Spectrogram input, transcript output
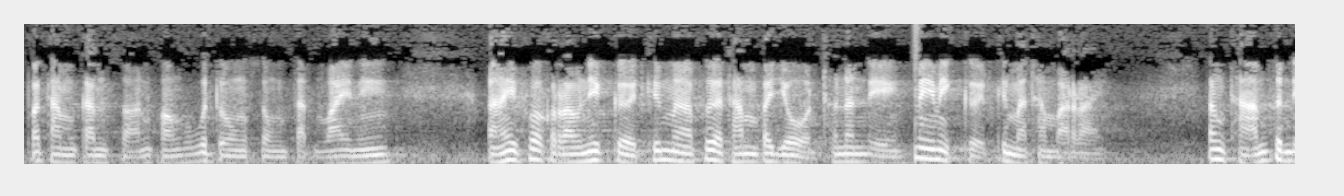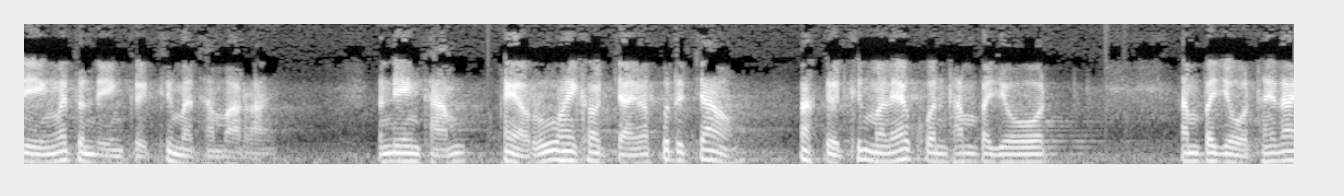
เพราะทำคำสอนของพระพุทธองค์ทรงตัดไว้นี้ให้พวกเรานี้เกิดขึ้นมาเพื่อทำประโยชน์เท่านั้นเองไม่ไม่เกิดขึ้นมาทำอะไร ต้องถามตนเองว่าตนเองเกิดขึ้นมาทำอะไรตนเองถามให้รู้ให้เข้าใจว่าพุทธเจ้า ว่าเกิดขึ้นมาแล้วควรทำประโยชน์ทำประโยชน์ให้ได้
